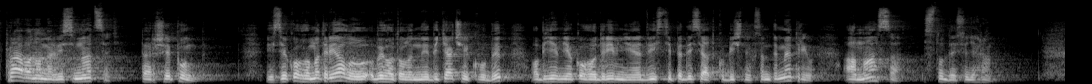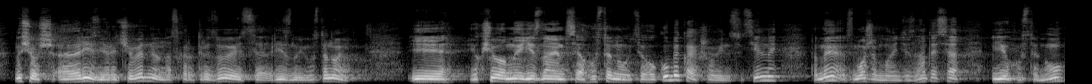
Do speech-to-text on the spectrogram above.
Вправа номер 18, перший пункт. Із якого матеріалу виготовлений дитячий кубик, об'єм якого дорівнює 250 кубічних сантиметрів, а маса 110 грам. Ну що ж, е, різні речовини у нас характеризуються різною густиною. І якщо ми дізнаємося густину цього кубика, якщо він суцільний, то ми зможемо дізнатися і густину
